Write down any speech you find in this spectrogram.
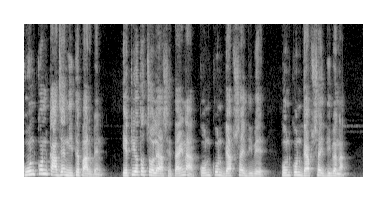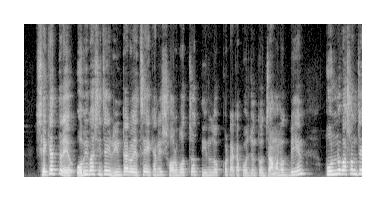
কোন কোন কাজে নিতে পারবেন? এটিও তো চলে আসে, তাই না? কোন কোন ব্যবসায় দিবে, কোন কোন ব্যবসায় দিবে না। সেক্ষেত্রে অভিবাসী যে ঋণটা রয়েছে, এখানে সর্বোচ্চ তিন লক্ষ টাকা পর্যন্ত জামানতবিহীন। পুনর্বাসন যে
